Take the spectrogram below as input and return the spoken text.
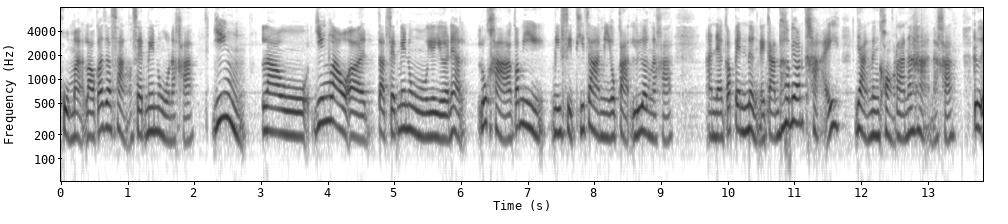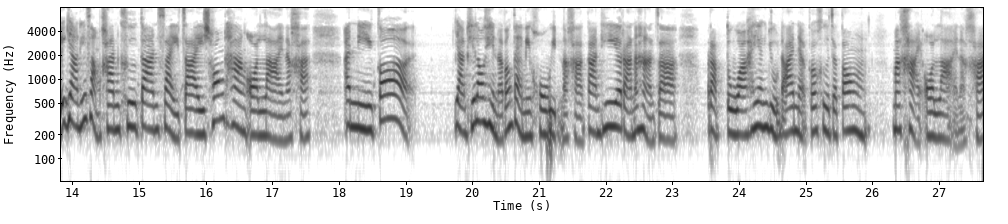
คุ้มอะเราก็จะสั่งเซตเมนูนะคะ ยิ่งเรายิ่งเราเอ่อจัดเซตเมนูเยอะๆเนี่ย ลูกค้าก็มีมีสิทธิ์ที่จะมีโอกาสเลือกนะคะ อันนี้ก็เป็นหนึ่งในการเพิ่มยอดขายอย่างหนึ่งของร้านอาหารนะคะ หรืออีกอย่างที่สำคัญคือการใส่ใจช่องทางออนไลน์นะคะ อันนี้ก็อย่างที่เราเห็นนะตั้งแต่มีโควิดนะคะ การที่ร้านอาหารจะปรับตัวให้ยังอยู่ได้เนี่ยก็คือจะต้องมาขายออนไลน์นะคะ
